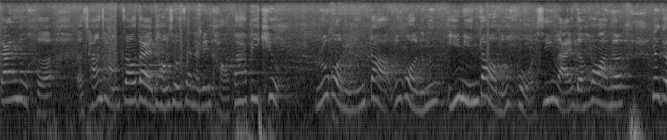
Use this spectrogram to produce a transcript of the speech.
甘露河，呃，常常招待同修在那边烤 BBQ。如果你们到，如果你们移民到我们火星来的话呢，那个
